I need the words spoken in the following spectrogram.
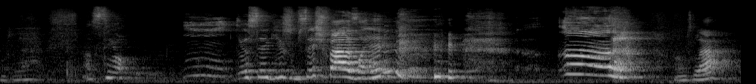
Vamos lá. Assim, ó. Hum, eu sei que isso vocês fazem, hein? Ah, Vamos lá.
